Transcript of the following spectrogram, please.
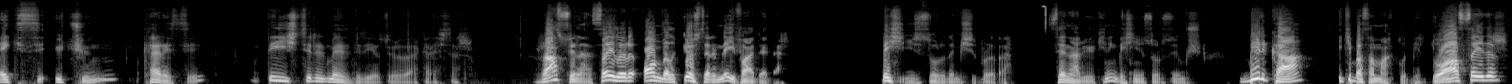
eksi 3'ün karesi değiştirilmelidir yazıyoruz arkadaşlar. Rasyonel sayıları ondalık gösterimle ifade eder. Beşinci soru demişiz burada. Senaryo 2'nin beşinci sorusuymuş. 1K iki basamaklı bir doğal sayıdır.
